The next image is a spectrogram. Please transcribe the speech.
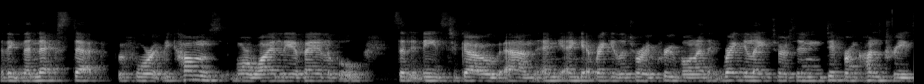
I think the next step before it becomes more widely available is that it needs to go um, and, and get regulatory approval. And I think regulators in different countries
